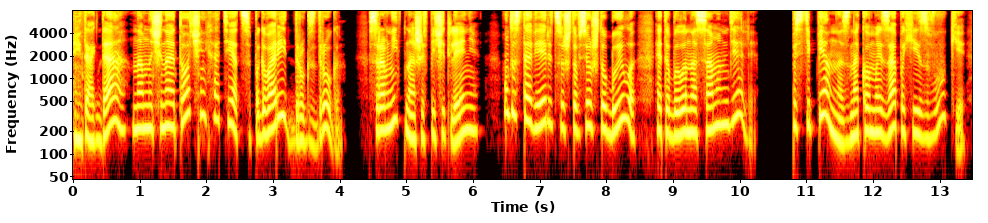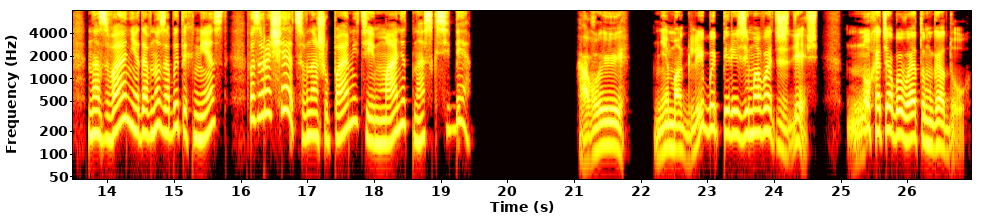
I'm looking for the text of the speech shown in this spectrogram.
И тогда нам начинает очень хотеться поговорить друг с другом, сравнить наши впечатления, удостовериться, что все, что было, это было на самом деле. Постепенно знакомые запахи и звуки, названия давно забытых мест возвращаются в нашу память и манят нас к себе. «А вы не могли бы перезимовать здесь? Ну, хотя бы в этом году»,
